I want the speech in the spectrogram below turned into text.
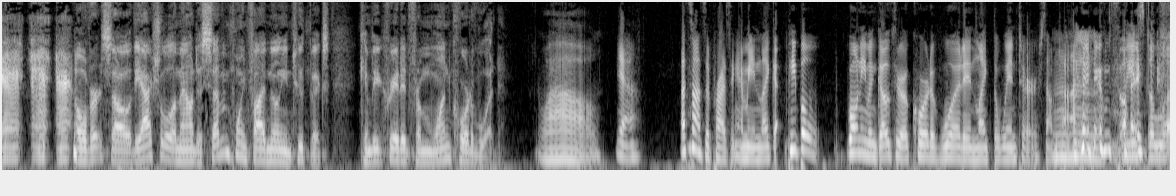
Over. So the actual amount is 7.5 million toothpicks can be created from one cord of wood. wow. Yeah. That's not surprising. I mean, like people won't even go through a cord of wood in like the winter sometimes. I Like- used to lo-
